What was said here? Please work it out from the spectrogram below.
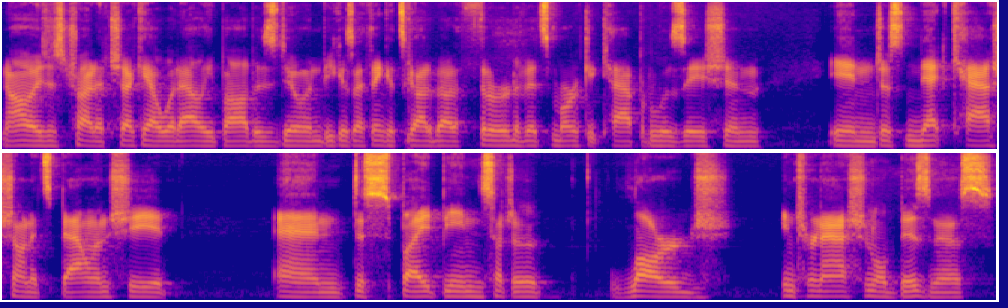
And I always just try to check out what Alibaba is doing because I think it's got about a third of its market capitalization in just net cash on its balance sheet. And despite being such a large international business,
